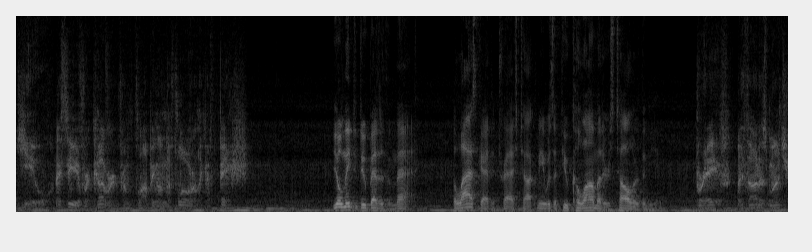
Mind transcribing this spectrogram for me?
You. I see you've recovered from flopping on the floor like a fish. You'll need to do better than that. The last guy that trash talked me was a few kilometers taller than you. Brave. I thought as much,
